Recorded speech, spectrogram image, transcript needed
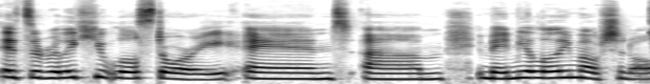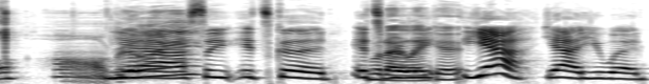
It's a really cute little story and um, it made me a little emotional. Oh, Yeah, so it's good. It's Would I really like it? yeah, yeah, you would.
